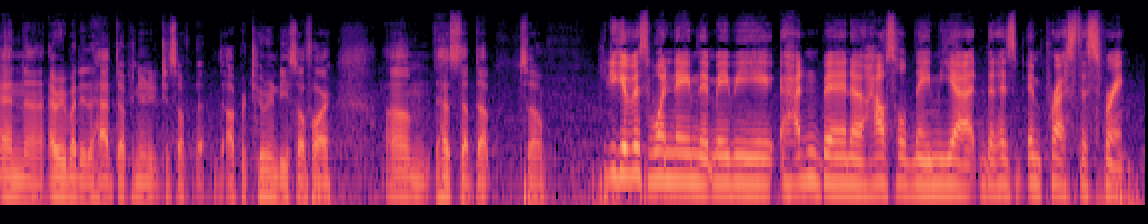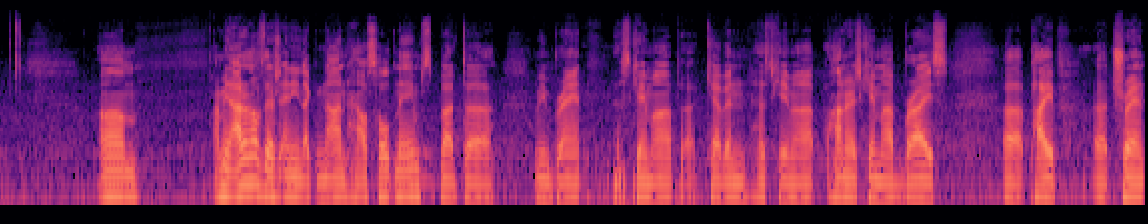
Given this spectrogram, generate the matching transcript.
and uh, everybody that had the opportunity to so, the opportunity so far um, has stepped up. So. Can you give us one name that maybe hadn't been a household name yet that has impressed this spring? Um, I mean, I don't know if there's any like non-household names, but uh, I mean, Brant has came up, uh, Kevin has came up, Hunter has came up, Bryce, uh, Piper, uh, Trent.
